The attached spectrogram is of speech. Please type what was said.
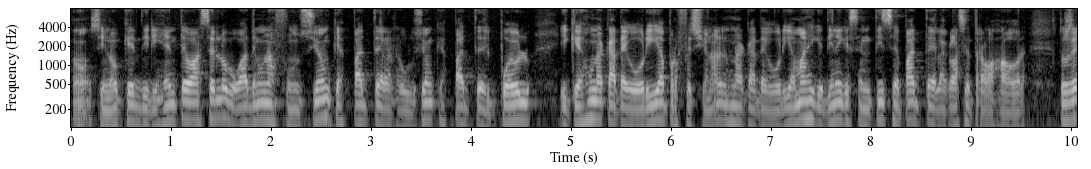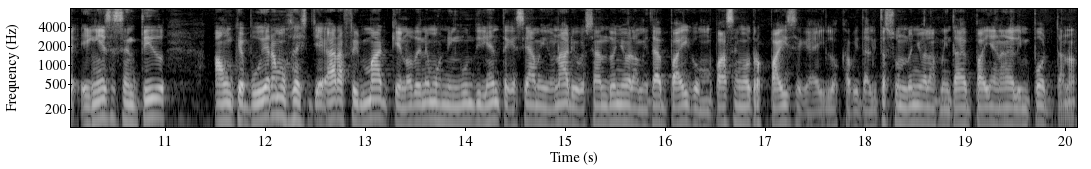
¿no? sino que el dirigente va a hacerlo porque va a tener una función que es parte de la revolución, que es parte del pueblo y que es una categoría profesional, es una categoría más y que tiene que sentirse parte de la clase trabajadora. Entonces, en ese sentido, aunque pudiéramos llegar a afirmar que no tenemos ningún dirigente que sea millonario, que sea dueño de la mitad del país, como pasa en otros países, que ahí los capitalistas son dueños de la mitad del país y a nadie le importa, ¿no?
